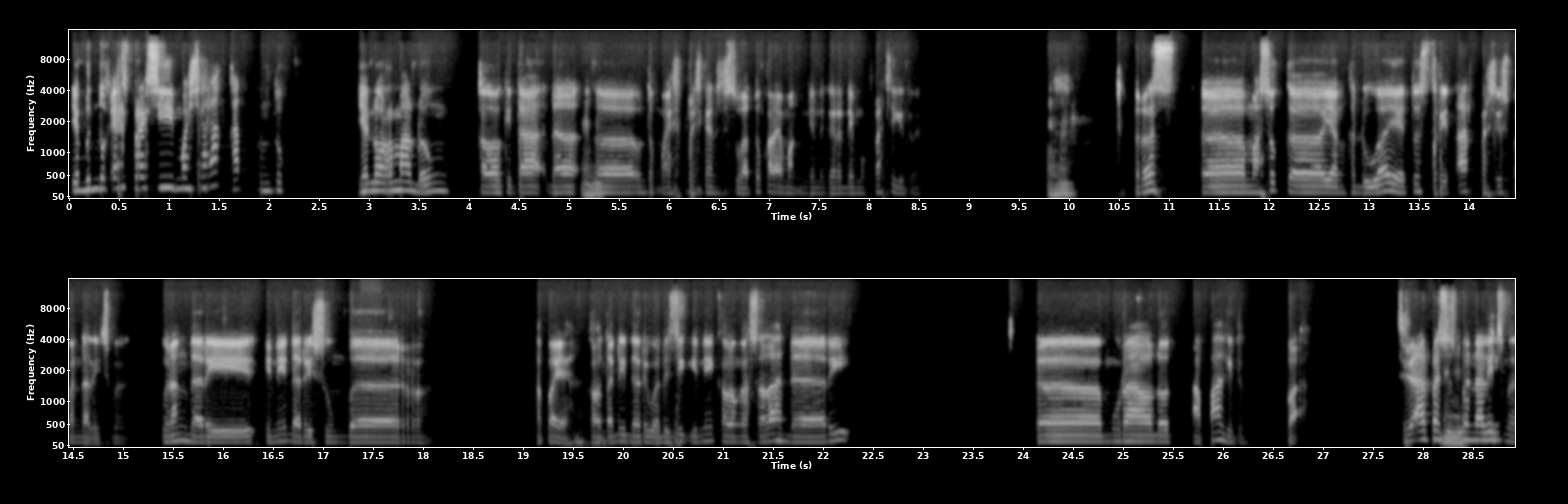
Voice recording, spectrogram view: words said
Ya bentuk ekspresi masyarakat untuk ya normal dong kalau kita da- Mhm. eh, untuk mengekspresikan sesuatu kalau emang ini negara demokrasi gitu kan. Mhm. Terus eh, masuk ke yang kedua yaitu street art versus vandalisme. Kurang dari ini dari sumber apa ya? Kalau tadi dari Wadesik ini kalau nggak salah dari eh, mural dot apa gitu. Street art versus hmm. vandalisme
